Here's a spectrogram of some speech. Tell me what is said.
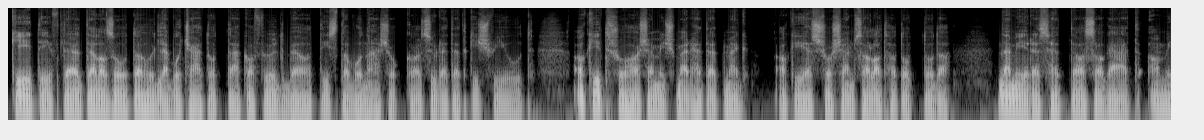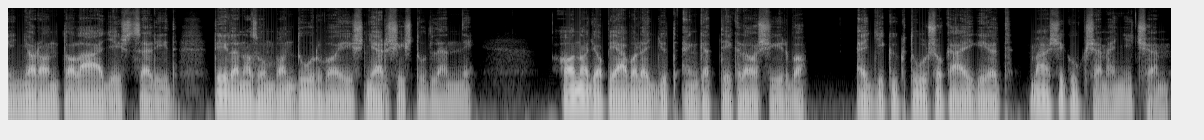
Két év telt el azóta, hogy lebocsátották a földbe a tiszta vonásokkal született kisfiút, akit sohasem ismerhetett meg, akihez sosem szaladhatott oda, nem érezhette a szagát, ami nyaranta lágy és szelíd, télen azonban durva és nyers is tud lenni. A nagyapjával együtt engedték le a sírba. Egyikük túl sokáig élt, másikuk sem ennyit sem.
